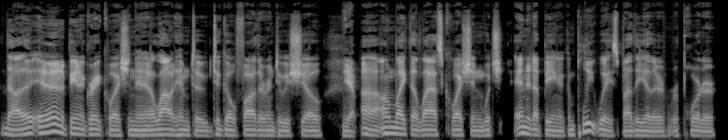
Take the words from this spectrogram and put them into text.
no, it ended up being a great question, and it allowed him to to go farther into his show. Yep. Uh, unlike the last question, which ended up being a complete waste by the other reporter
